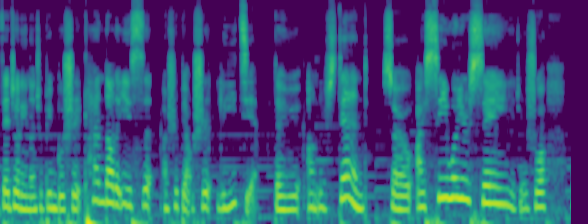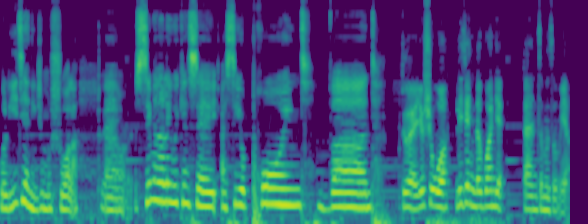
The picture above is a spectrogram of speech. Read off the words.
在这里呢就并不是看到的意思，而是表示理解，等于 understand。So I see what you're saying，也就是说我理解你这么说了。对。Uh, similarly, we can say I see your point, but 对，就是我理解你的观点，但怎么怎么样。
